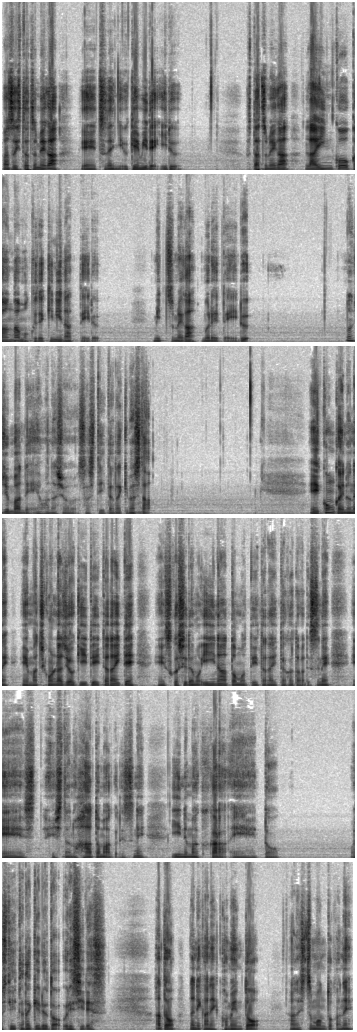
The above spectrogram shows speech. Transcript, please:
まず1つ目が、えー、常に受け身でいる。2つ目が、LINE 交換が目的になっている。3つ目が、群れている。の順番でお話をさせていただきました。えー、今回のね、えー、マチコンラジオを聞いていただいて、えー、少しでもいいなと思っていただいた方はですね、え下のハートマークですね、いいねマークから、えっと、押していただけると嬉しいです。あと、何かね、コメント、あの、質問とかね、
